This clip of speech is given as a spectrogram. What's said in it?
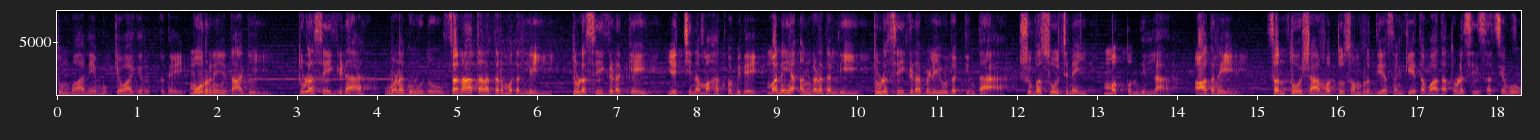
ತುಂಬಾನೇ ಮುಖ್ಯವಾಗಿರುತ್ತದೆ. ಮೂರನೆಯದಾಗಿ ತುಳಸಿ ಗಿಡ ಒಣಗುವುದು. ಸನಾತನ ಧರ್ಮದಲ್ಲಿ ತುಳಸಿ ಗಿಡಕ್ಕೆ ಹೆಚ್ಚಿನ ಮಹತ್ವವಿದೆ. ಮನೆಯ ಅಂಗಳದಲ್ಲಿ ತುಳಸಿ ಗಿಡ ಬೆಳೆಯುವುದಕ್ಕಿಂತ ಶುಭ ಸೂಚನೆ ಮತ್ತೊಂದಿಲ್ಲ. ಆದರೆ ಸಂತೋಷ ಮತ್ತು ಸಮೃದ್ಧಿಯ ಸಂಕೇತವಾದ ತುಳಸಿ ಸಸ್ಯವು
